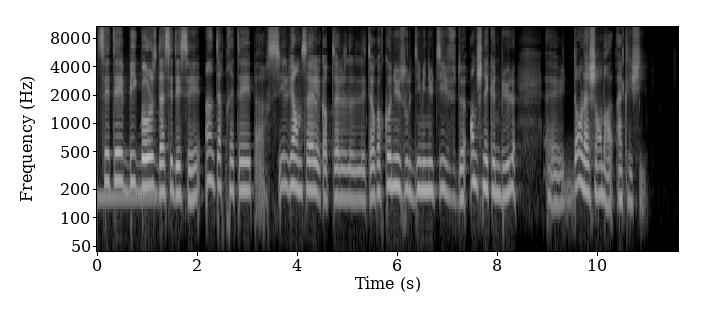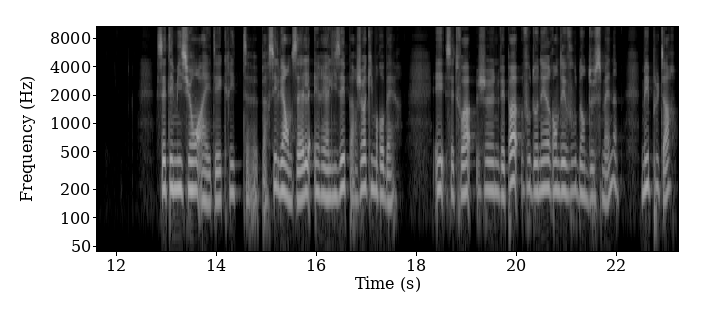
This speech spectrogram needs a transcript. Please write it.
C'était Big Balls d'ACDC, interprété par Sylvia Ansel quand elle était encore connue sous le diminutif de Hanschneckenbull, euh, dans la chambre à Clichy. Cette émission a été écrite euh, par Sylvia Ansel et réalisée par Joachim Robert. Et cette fois, je ne vais pas vous donner rendez-vous dans deux semaines, mais plus tard,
